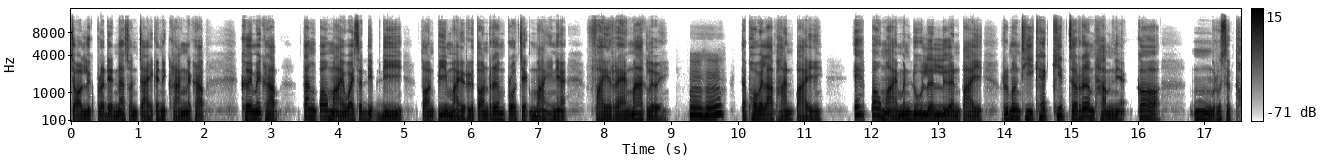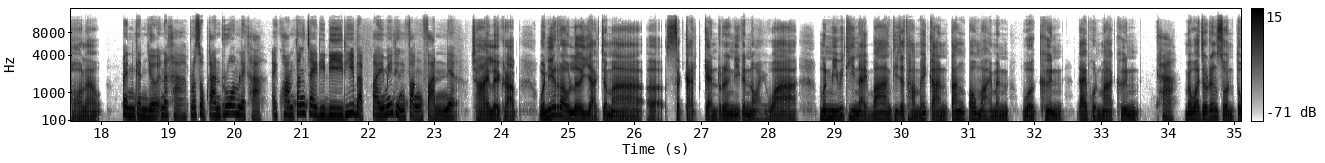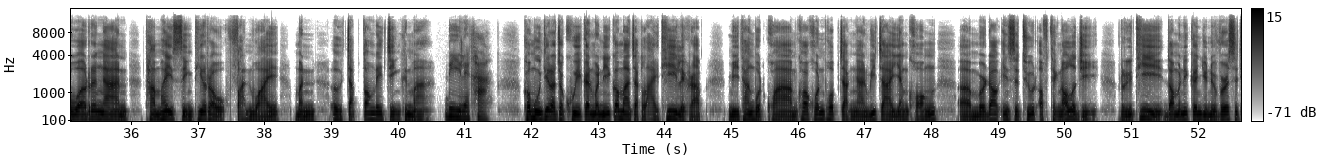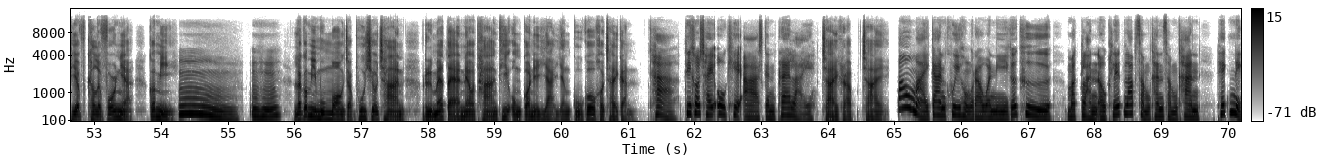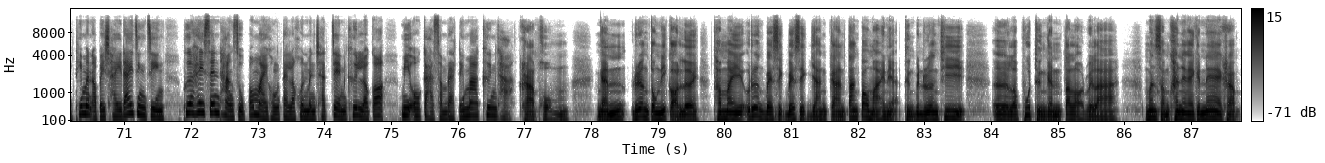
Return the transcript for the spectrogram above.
เจาะลึกประเด็นน่าสนใจกันอีกครั้งนะครับ เคยไหมครับ ตั้งเป้าหมายไว้สดิบดี ตอนปีใหม่หรือตอนเริ่มโปรเจกต์ใหม่เนี่ยไฟแรงมากเลย อือฮึแต่พอเวลาผ่านไป เอ๊ะ เป้าหมายมันดูเลือนๆไป หรือบางทีแค่คิดจะเริ่มทำเนี่ยก็ อืม รู้สึกท้อแล้ว เป็นกันเยอะนะคะ ประสบการณ์ร่วมเลยค่ะไอความตั้งใจดีๆ ที่แบบไปไม่ถึงฝั่งฝันเนี่ย ใช่เลยครับ วันนี้เราเลยอยากจะมาเอ่อสกัดแก่นเรื่องนี้กันหน่อยว่า มันมีวิธีไหนบ้างที่จะทำให้การตั้งเป้าหมายมันเวิร์กขึ้น ได้ผลมากขึ้นค่ะไม่ว่าจะเรื่องส่วนตัวเรื่องงานทำให้สิ่งที่เราฝันไว้ มันเออจับต้องได้จริงขึ้นมา ดีเลยค่ะ ข้อมูลที่เราจะคุยกันวันนี้ก็มาจากหลายที่เลยครับ มีทั้งบทความข้อค้นพบจากงานวิจัยอย่างของเอ่อ Murdoch Institute of Technology หรือที่ Dominican University of California ก็มีอืมอือฮึแล้วก็มีมุมมองจากผู้เชี่ยวชาญ หรือแม้แต่แนวทางที่องค์กรใหญ่ๆ อย่าง Google เขาใช้กัน ค่ะ ที่เขาใช้ OKRs กันแพร่หลาย ใช่ครับ ใช่ เป้าหมายการคุยของเราวันนี้ก็คือ มากลั่นเอาเคล็ดลับสำคัญสำคัญ เทคนิคที่มันเอาไปใช้ได้จริง ๆ เพื่อให้เส้นทางสู่เป้าหมายของแต่ละคนมันชัดเจนขึ้น แล้วก็มีโอกาสสำเร็จได้มากขึ้นค่ะ ครับผม งั้นเรื่องตรงนี้ก่อนเลยทำไมเรื่องเบสิกเบสิกอย่างการตั้งเป้าหมายเนี่ยถึงเป็นเรื่องที่เออเราพูดถึงกันตลอดเวลา มันสำคัญยังไงกันแน่ครับ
